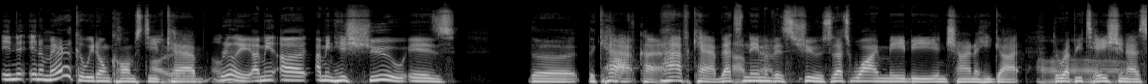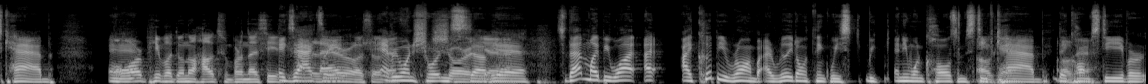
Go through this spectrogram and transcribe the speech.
in in America, we don't call him Steve Oh, really? Cab. Okay. Really, I mean, uh, I mean, his shoe is the the cab, Half cab. half cab. That's Half the name of his shoe. So that's why maybe in China he got the reputation Oh. as cab. And- Or people don't know how to pronounce it. exactly. So Everyone shortens short, stuff. Yeah. So that might be why I. I could be wrong, but I really don't think we, we anyone calls him Steve Okay. Cab. They call him Okay. Steve or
